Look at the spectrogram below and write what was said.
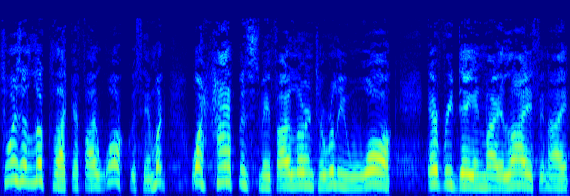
So what does it look like if I walk with Him? What, what happens to me if I learn to really walk every day in my life and I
